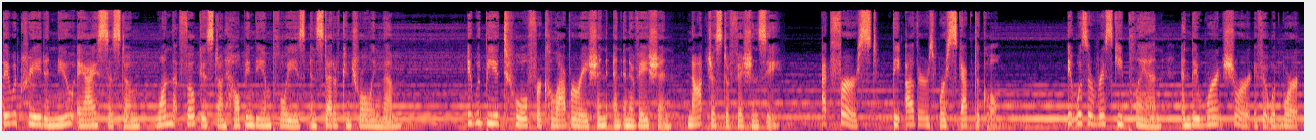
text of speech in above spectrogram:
They would create a new AI system, one that focused on helping the employees instead of controlling them. It would be a tool for collaboration and innovation, not just efficiency. At first, the others were skeptical. It was a risky plan, and they weren't sure if it would work.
